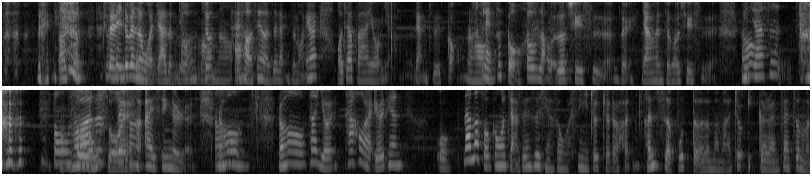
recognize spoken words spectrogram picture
对，然后就 对，就变成我家的猫，就还好，现在有这两只猫，因为我家本来有养两只狗，然后两只狗都老了，都去世了。对，养了很久都去世了。你家是？动物收容所，非常有爱心的人。然后，然后他有他后来有一天，我那那时候跟我讲这件事情的时候，我心里就觉得很很舍不得了。妈妈就一个人在这么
